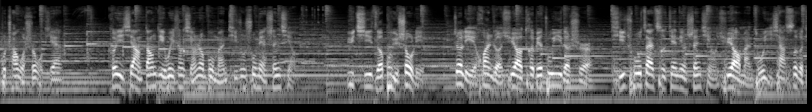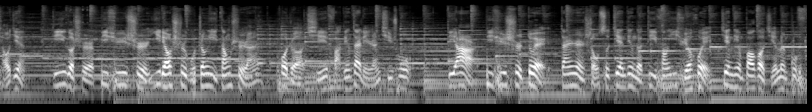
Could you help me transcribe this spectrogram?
不超过十五天。可以向当地卫生行政部门提出书面申请，逾期则不予受理。这里患者需要特别注意的是，提出再次鉴定申请需要满足以下四个条件：第一个是必须是医疗事故争议当事人或者其法定代理人提出；第二，必须是对担任首次鉴定的地方医学会鉴定报告结论不服，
